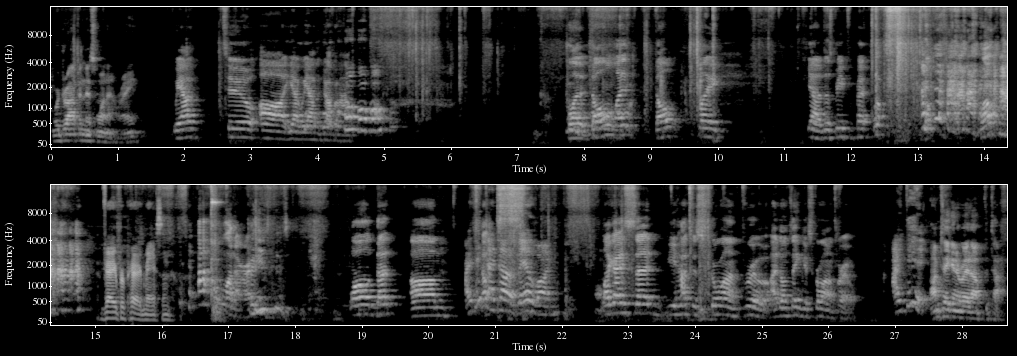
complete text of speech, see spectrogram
we're dropping this one out, right? We have to, uh, yeah, we have to drop it out. But don't let, don't like, yeah, just be prepared. Whoops. Well, Very prepared, Mason. whatever. Well, that, um, I think I got a real one. like I said, you have to scroll on through. I don't think you're scrolling through. I did. I'm taking it right off the top.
